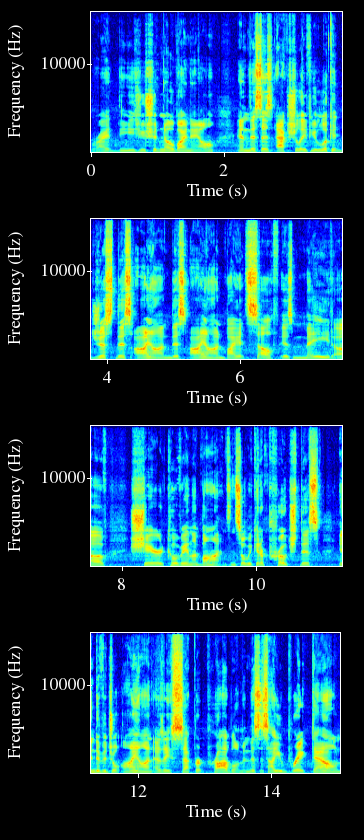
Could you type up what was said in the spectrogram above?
right? These you should know by now. And this is actually, if you look at just this ion, this ion by itself is made of shared covalent bonds. And so we can approach this individual ion as a separate problem. And this is how you break down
